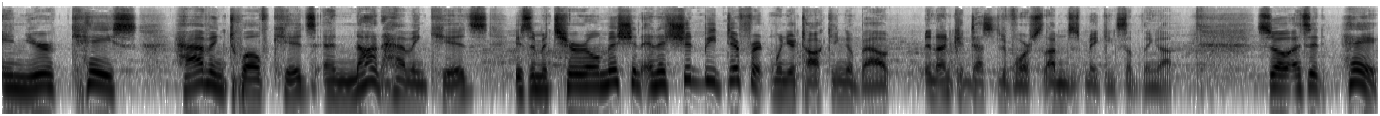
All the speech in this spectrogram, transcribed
in your case, having 12 kids and not having kids is a material omission, and it should be different when you're talking about an uncontested divorce. I'm just making something up. So I said, hey,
